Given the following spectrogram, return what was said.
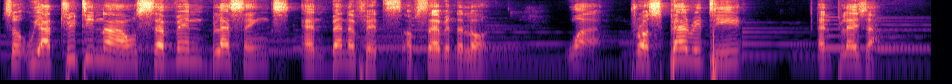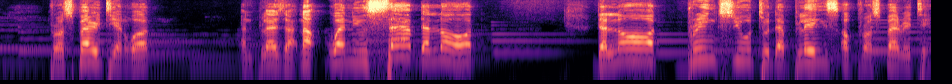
So we are treating now seven blessings and benefits of serving the Lord. One, prosperity and pleasure. Prosperity and what? And pleasure. Now, when you serve the Lord, the Lord brings you to the place of prosperity.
